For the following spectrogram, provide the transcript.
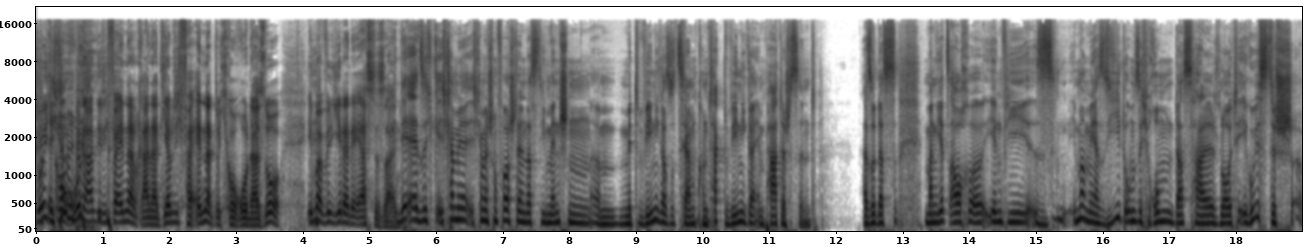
Durch ich Corona haben die sich verändert, Reinhard. Die haben sich verändert durch Corona. So, immer will jeder der Erste sein. Also ich, ich, kann mir, ich kann mir schon vorstellen, dass die Menschen ähm, mit weniger sozialem Kontakt weniger empathisch sind. Also, dass man jetzt auch äh, irgendwie immer mehr sieht um sich rum, dass halt Leute egoistisch äh,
